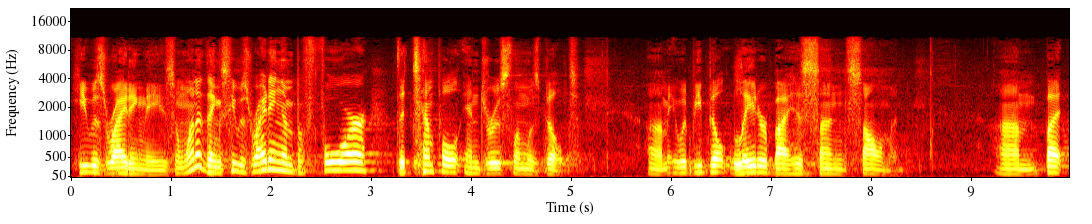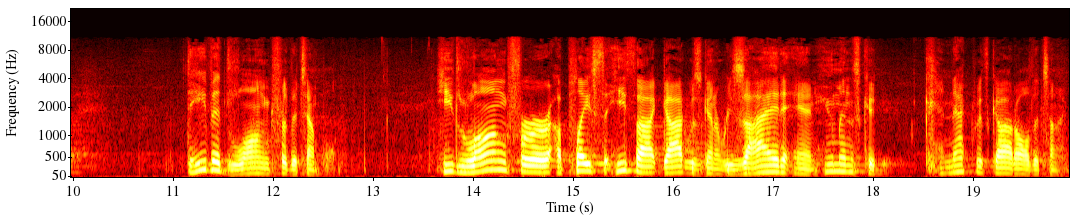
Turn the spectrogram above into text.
he was writing these. And one of the things, he was writing them before the temple in Jerusalem was built. Um, it would be built later by his son Solomon. Um, but David longed for the temple. He longed for a place that he thought God was going to reside and humans could connect with God all the time.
